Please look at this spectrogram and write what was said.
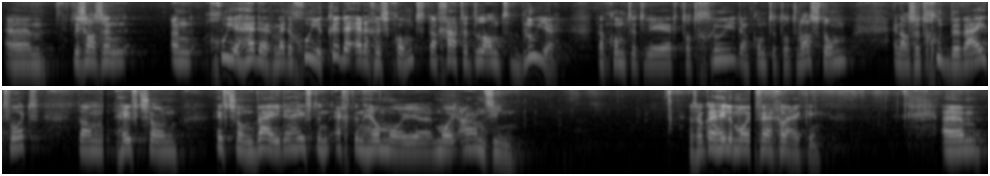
Ehm, dus als een, een goede herder met een goede kudde ergens komt, dan gaat het land bloeien. Dan komt het weer tot groei, dan komt het tot wasdom. En als het goed beweid wordt, dan heeft zo'n heeft zo'n weide heeft een, echt een heel mooi, uh, mooi aanzien. Dat is ook een hele mooie vergelijking. Um,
